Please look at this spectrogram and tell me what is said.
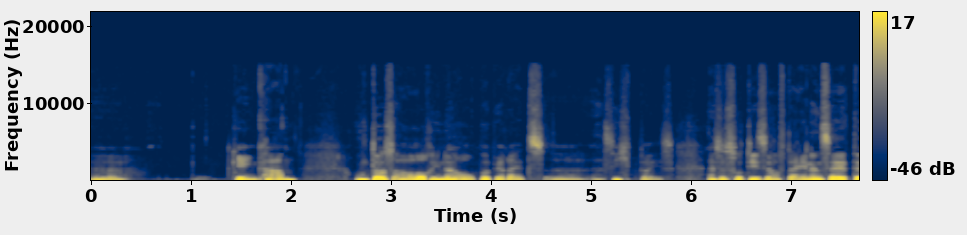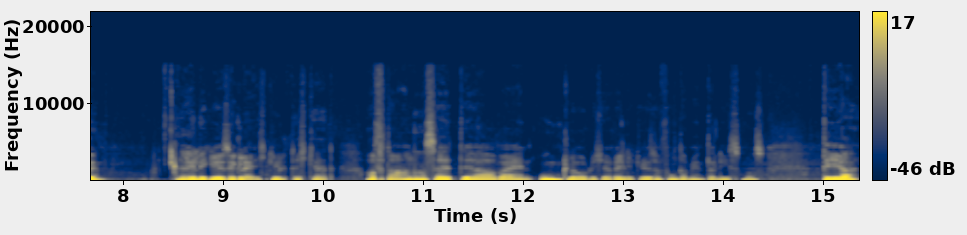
äh, gehen kann und das auch in Europa bereits äh, sichtbar ist. Also so diese auf der einen Seite religiöse Gleichgültigkeit, auf der anderen Seite aber ein unglaublicher religiöser Fundamentalismus, der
